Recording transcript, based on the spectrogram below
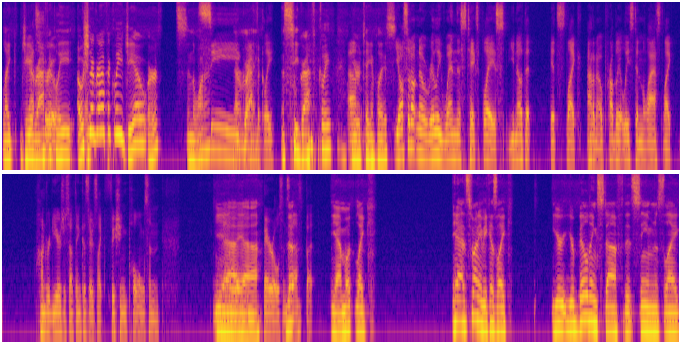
like geographically, oceanographically, geo Earth's in the water. see graphically. See graphically, Um, you're taking place. You also don't know really when this takes place. You know that it's like I don't know, probably at least in the last like hundred years or something, because there's like fishing poles and Yeah, yeah. barrels and The- stuff. But yeah mo- like yeah it's funny because like you're you're building stuff that seems like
